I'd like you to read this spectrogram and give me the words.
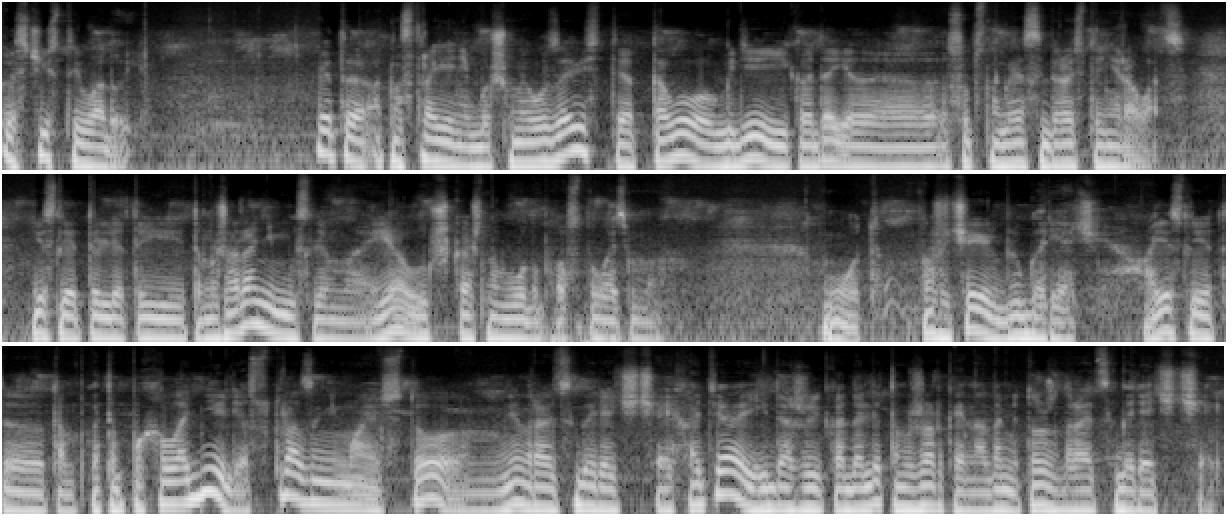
с чистой водой. Это от настроения больше моего зависит и от того, где и когда я, собственно говоря, собираюсь тренироваться. Если это лето и там жара немыслимая, я лучше, конечно, воду просто возьму. Вот. Потому что чай я люблю горячий. А если это там это похолоднее, или я с утра занимаюсь, то мне нравится горячий чай. Хотя и даже когда летом жарко, иногда мне тоже нравится горячий чай.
